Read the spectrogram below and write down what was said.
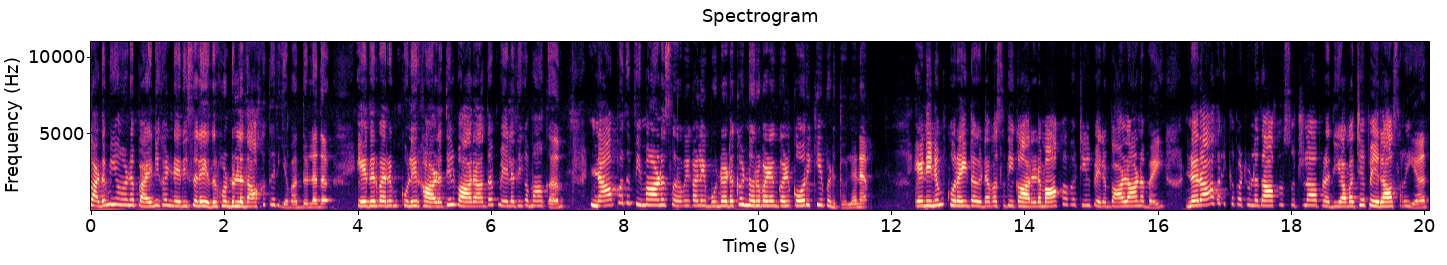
கடுமையான பயணிகள் நெரிசலை எதிர்கொண்டுள்ளதாக தெரிய வந்துள்ளது எதிர்வரும் குளிர்காலத்தில் வாராந்தம் மேலதிகமாக நாற்பது விமான சேவைகளை முன்னெடுக்க நிறுவனங்கள் கோரிக்கை விடுத்துள்ளன. எனினும் குறைந்த இடவசதி காரணமாக அவற்றில் பெரும்பாலானவை நிராகரிக்கப்பட்டுள்ளதாக சுற்றுலா பிரதி அமைச்சர் பேராசிரியர்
